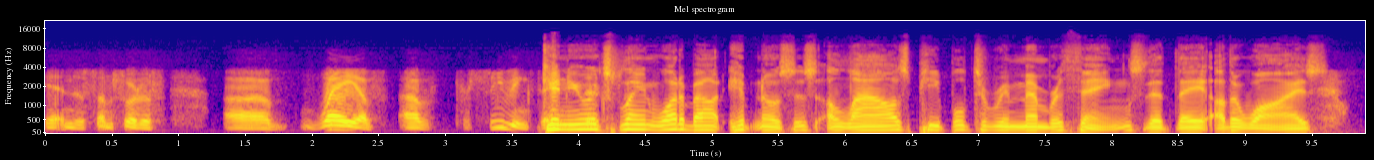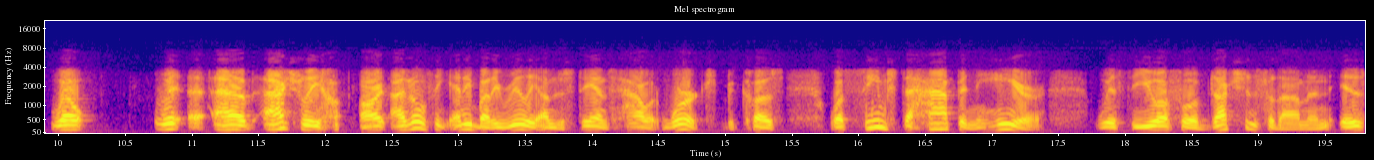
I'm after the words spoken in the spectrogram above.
into some sort of uh, way of, of perceiving things. Can you that, explain what about hypnosis allows people to remember things that they otherwise? Well, uh, actually, Art, I don't think anybody really understands how it works because what seems to happen here with the UFO abduction phenomenon is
